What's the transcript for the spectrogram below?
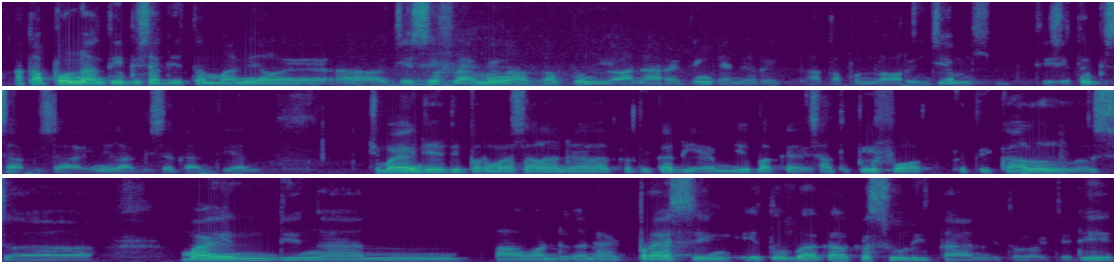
ataupun nanti bisa ditemani oleh uh, Jesse Fleming ataupun Joanna Rating Kennery ataupun Lauren James. Di situ bisa bisa inilah bisa gantian cuma yang jadi permasalahan adalah ketika di MU pakai satu pivot. Ketika lu uh, main dengan lawan dengan high pressing itu bakal kesulitan gitu loh. Jadi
